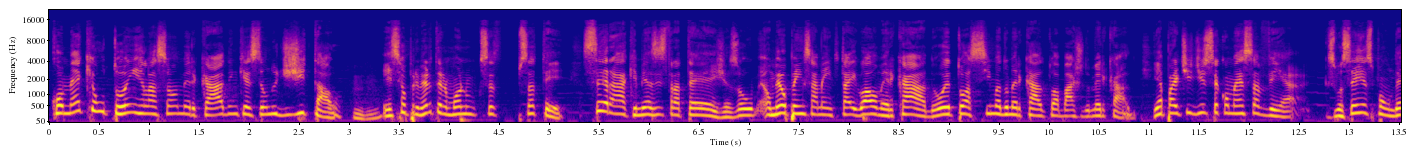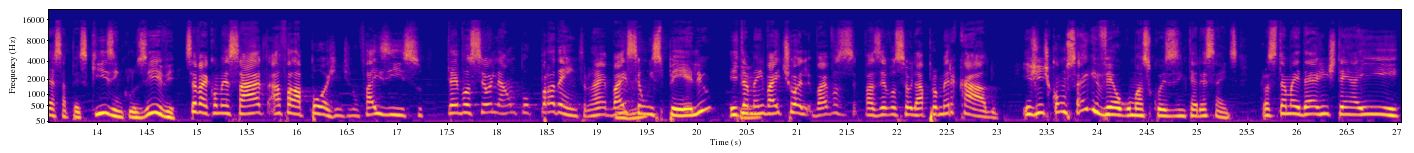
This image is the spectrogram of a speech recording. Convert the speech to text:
como é que eu tô em relação ao mercado em questão do digital? Uhum. Esse é o primeiro termômetro que você precisa ter. Será que minhas estratégias ou o meu pensamento tá igual ao mercado? Ou eu tô acima do mercado, tô abaixo do mercado? E a partir disso você começa a ver. a- se você responder essa pesquisa, inclusive, você vai começar a falar, pô, a gente não faz isso. Até você olhar um pouco pra dentro, né? Vai ser um espelho e também vai, te vai fazer você olhar pro mercado. E a gente consegue ver algumas coisas interessantes. Pra você ter uma ideia, a gente tem aí,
